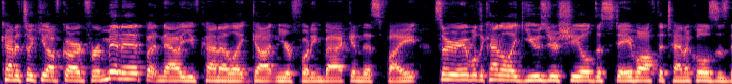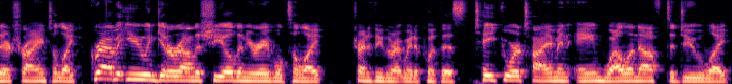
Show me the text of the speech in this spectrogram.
kind of took you off guard for a minute, but now you've kind of like gotten your footing back in this fight. So you're able to kind of like use your shield to stave off the tentacles as they're trying to like grab at you and get around the shield, and you're able to like trying to think of the right way to put this. Take your time and aim well enough to do like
